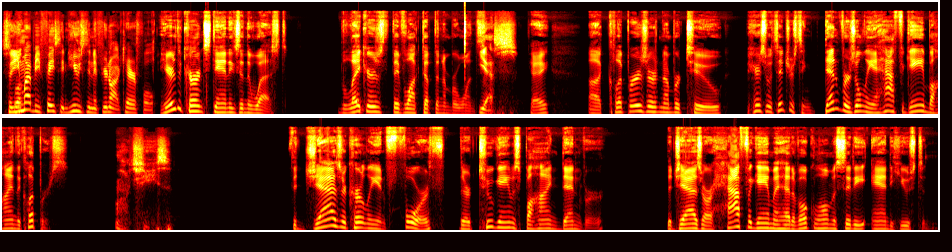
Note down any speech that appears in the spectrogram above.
So you might be facing Houston if you're not careful. Here are the current standings in the West. The Lakers they've locked up the number one. seed. Yes. Okay. Uh, Clippers are number two. Here's what's interesting: Denver's only a half a game behind the Clippers. Oh, jeez. The Jazz are currently in fourth. They're two games behind Denver. The Jazz are half a game ahead of Oklahoma City and Houston.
